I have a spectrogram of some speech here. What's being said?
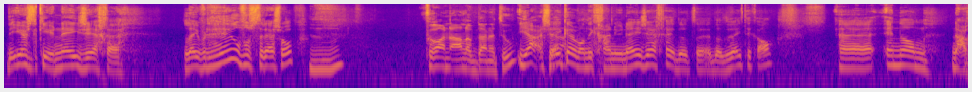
de eerste keer nee zeggen levert heel veel stress op. Vooral in aanloop daar naartoe. Ja, zeker, want ik ga nu nee zeggen, dat, eh, dat weet ik al. Eh, en dan, nou,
